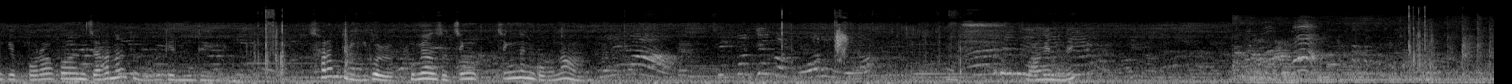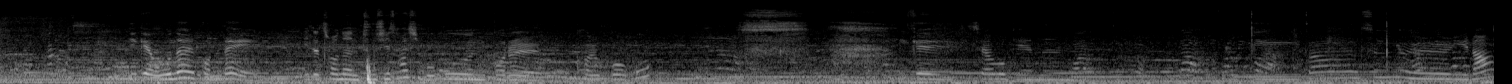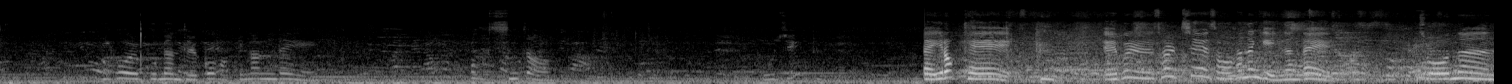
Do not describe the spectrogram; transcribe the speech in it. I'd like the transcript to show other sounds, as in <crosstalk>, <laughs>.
이게 뭐라고 하는지 하나도 모르겠는데 사람들이 이걸 보면서 찍, 찍는 거구나. 아이씨, 망했네. 이게 오늘 건데 이제 저는 2시 45분 거를 걸 거고 이게 제가 보기에는 이걸 보면 될 것 같긴 한데 아 진짜 뭐지? 네, 이렇게 앱을 설치해서 하는 게 있는데 저는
